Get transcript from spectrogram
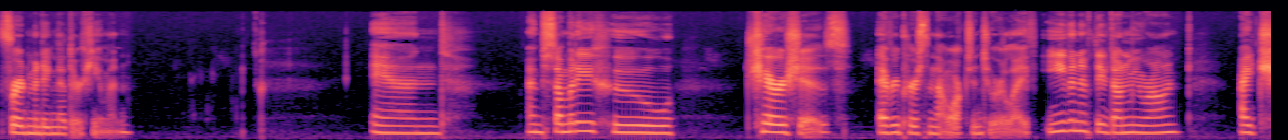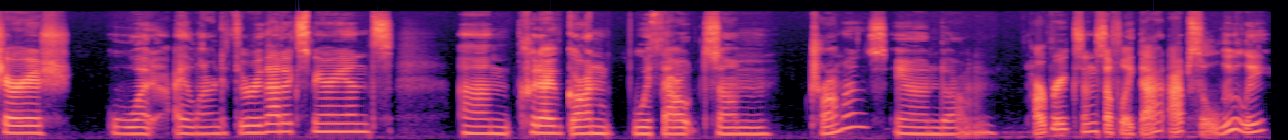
for admitting that they're human. And I'm somebody who cherishes every person that walks into her life. Even if they've done me wrong, I cherish what I learned through that experience. Um, could I have gone without some traumas and um, heartbreaks and stuff like that? Absolutely.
